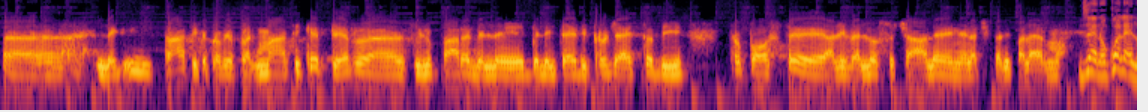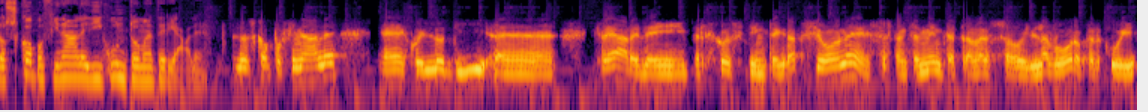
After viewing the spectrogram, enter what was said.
eh, le, pratiche, proprio pragmatiche, per eh, sviluppare delle, delle idee di progetto di proposte a livello sociale nella città di Palermo. Zeno, qual è lo scopo finale di Cunto Materiale? Lo scopo finale è quello di eh, creare dei percorsi di integrazione sostanzialmente attraverso il lavoro, per cui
